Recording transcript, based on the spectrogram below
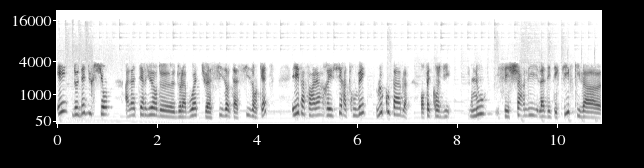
et de déduction. À l'intérieur de, de la boîte, tu as six, six enquêtes et il va falloir réussir à trouver le coupable. En fait, quand je dis nous, c'est Charlie, la détective, qui va,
